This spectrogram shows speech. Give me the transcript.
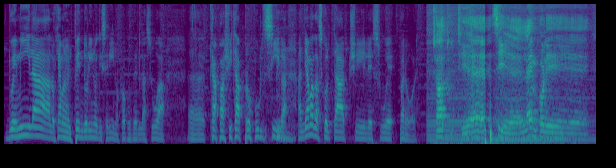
2000, lo chiamano il pendolino di Serino proprio per la sua eh, capacità propulsiva. Andiamo ad ascoltarci le sue parole. Ciao a tutti, eh, sì, eh, l'Empoli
